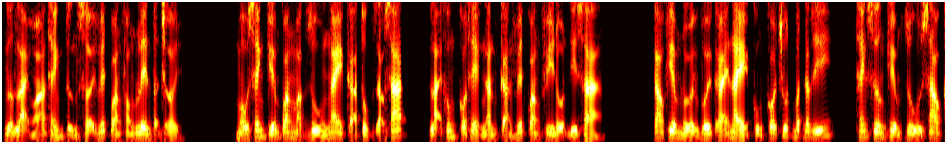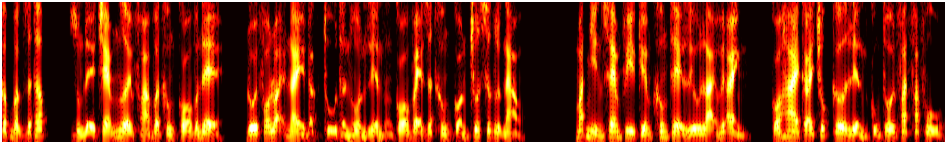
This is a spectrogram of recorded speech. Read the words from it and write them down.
ngược lại hóa thành từng sợi huyết quang phóng lên tận trời màu xanh kiếm quang mặc dù ngay cả tục dạo sát, lại không có thể ngăn cản huyết quang phi độn đi xa. Cao khiêm đối với cái này cũng có chút bất đắc dĩ, thanh xương kiếm dù sao cấp bậc rất thấp, dùng để chém người phá vật không có vấn đề, đối phó loại này đặc thù thần hồn liền có vẻ rất không còn chút sức lực nào. Mắt nhìn xem phi kiếm không thể lưu lại huyết ảnh, có hai cái trúc cơ liền cũng thôi phát pháp phủ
